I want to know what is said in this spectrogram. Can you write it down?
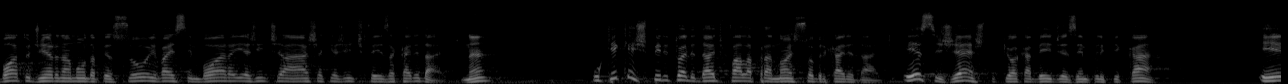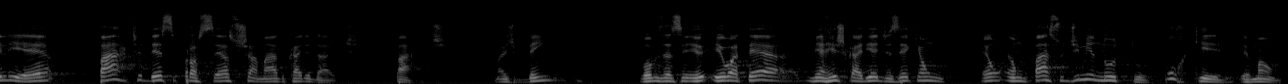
bota o dinheiro na mão da pessoa e vai-se embora e a gente já acha que a gente fez a caridade, né? O que, que a espiritualidade fala para nós sobre caridade? Esse gesto que eu acabei de exemplificar, ele é parte desse processo chamado caridade. Parte. Mas bem, vamos dizer assim, eu, eu até me arriscaria a dizer que é um, é um, é um passo diminuto. Por quê, irmão?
